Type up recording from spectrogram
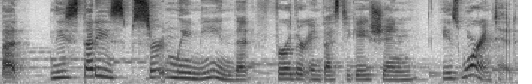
But these studies certainly mean that further investigation is warranted.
